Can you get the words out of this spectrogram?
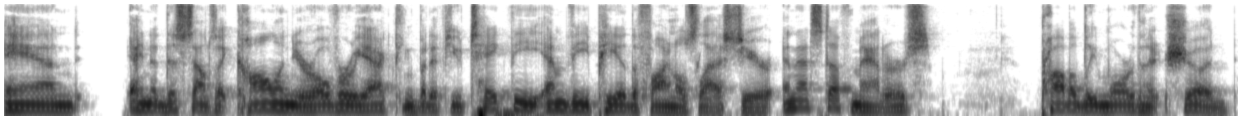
And I know this sounds like Colin, you're overreacting, but if you take the MVP of the finals last year, and that stuff matters probably more than it should,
